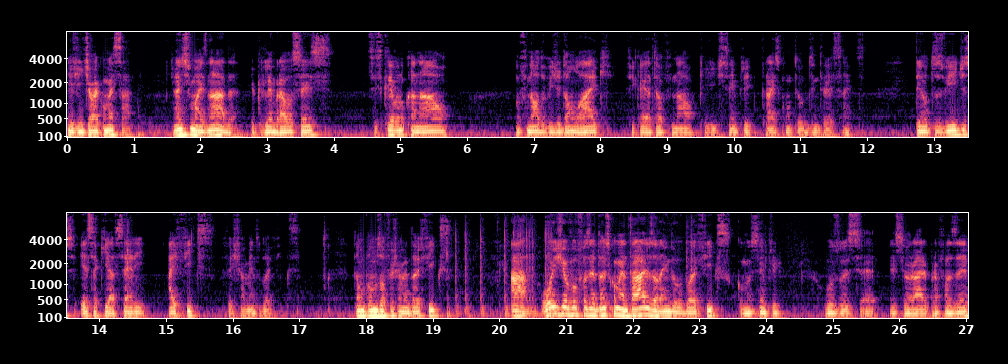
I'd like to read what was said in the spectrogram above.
e a gente já vai começar. Antes de mais nada, eu queria lembrar vocês, se inscreva no canal, no final do vídeo dá um like, fica aí até o final que a gente sempre traz conteúdos interessantes. Tem outros vídeos, esse aqui é a série iFix, fechamento do iFix. Então vamos ao fechamento do iFix. Ah, hoje eu vou fazer dois comentários além do, do iFix, como eu sempre uso esse, é, esse horário para fazer.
